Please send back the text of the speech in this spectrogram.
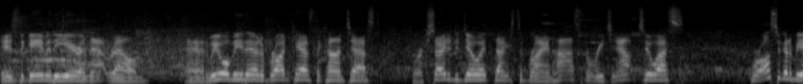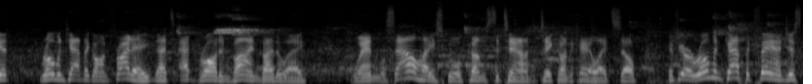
is the game of the year in that realm. And we will be there to broadcast the contest. We're excited to do it. Thanks to Brian Haas for reaching out to us. We're also going to be at Roman Catholic on Friday. That's at Broad and Vine, by the way, when LaSalle High School comes to town to take on the Cahillites. So if you're a Roman Catholic fan, just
